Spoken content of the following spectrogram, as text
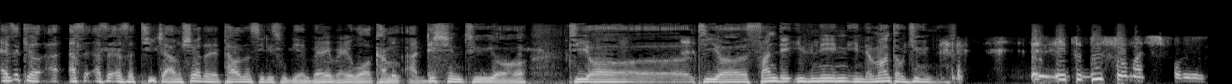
Ezekiel, a- as a, as, a, as a teacher, I'm sure that a thousand cedis will be a very, very welcome addition to your to your to your Sunday evening in the month of June. It, it will do so much for me.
